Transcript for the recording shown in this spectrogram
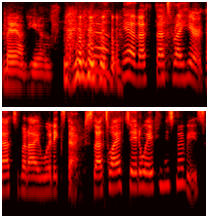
man. He is. yeah, yeah, that's that's what I hear. That's what I would expect. So that's why I've stayed away from his movies.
